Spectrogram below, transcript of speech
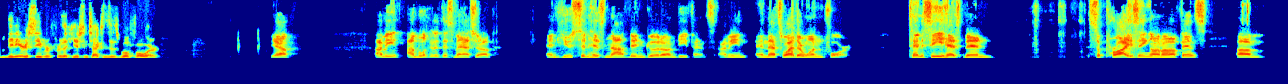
leading receiver for the Houston Texans is Will Fuller. Yeah. I mean, I'm looking at this matchup, and Houston has not been good on defense. I mean, and that's why they're one and four. Tennessee has been surprising on offense. Um,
